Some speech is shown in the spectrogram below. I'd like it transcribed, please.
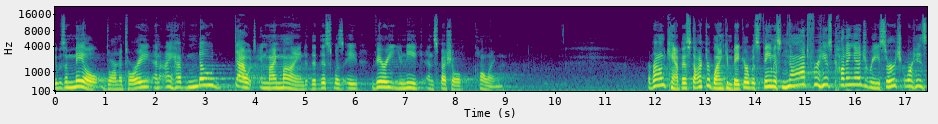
It was a male dormitory, and I have no doubt in my mind that this was a very unique and special calling. Around campus, Dr. Blankenbaker was famous not for his cutting edge research or his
